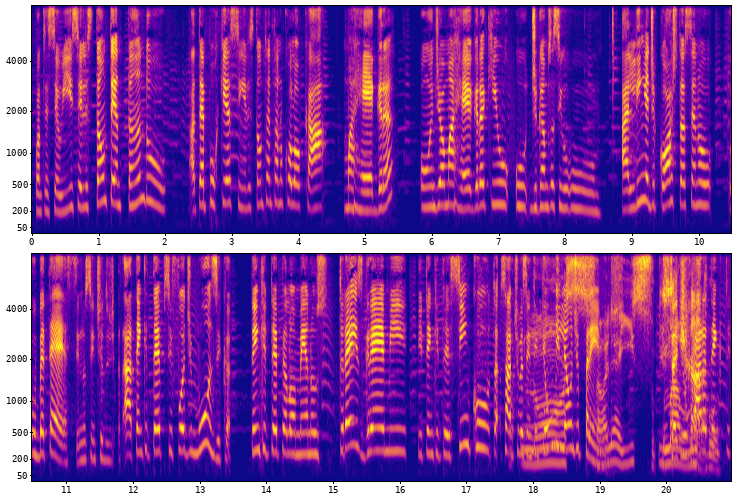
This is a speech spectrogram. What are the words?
aconteceu isso, eles estão tentando, até porque assim, eles estão tentando colocar uma regra, onde é uma regra que o, o, digamos assim, o a linha de corte tá sendo o BTS, no sentido de, ah, tem que ter, se for de música, tem que ter pelo menos três Grammy e tem que ter cinco, tá- sabe, tipo assim, tem que ter um milhão de Nossa, prêmios. Olha isso, que E sete E o maluco. cara tem que ter,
